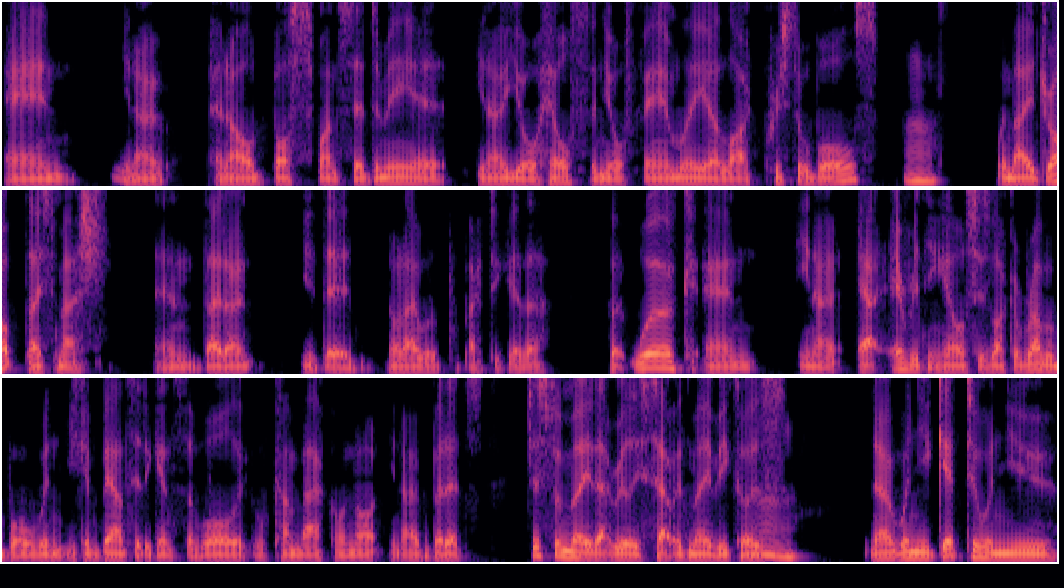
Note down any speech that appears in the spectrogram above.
And you know an old boss once said to me uh, you know your health and your family are like crystal balls. Mm. when they drop they smash and they don't they're not able to put back together. But work and you know out, everything else is like a rubber ball when you can bounce it against the wall it will come back or not you know but it's just for me that really sat with me because Mm. you know when you get to a new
